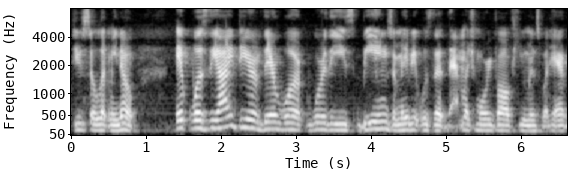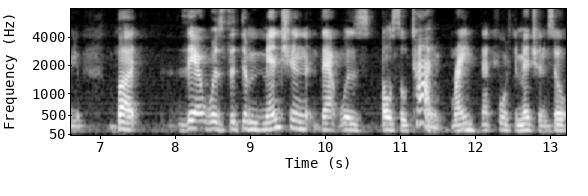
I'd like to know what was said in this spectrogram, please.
do so. Let me know. It was the idea of there were were these beings, or maybe it was that that much more evolved humans, what have you, but there was the dimension that was also time, right? That fourth dimension. So,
